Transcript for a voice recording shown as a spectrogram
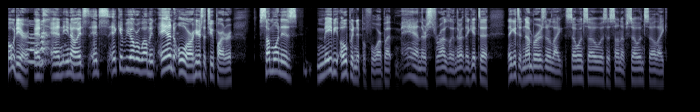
oh dear. And, and, you know, it's, it's, it can be overwhelming. And, or here's the two parter someone is maybe opened it before, but man, they're struggling. They're, they get to, they get to numbers and they're like, so and so was the son of so and so. Like,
